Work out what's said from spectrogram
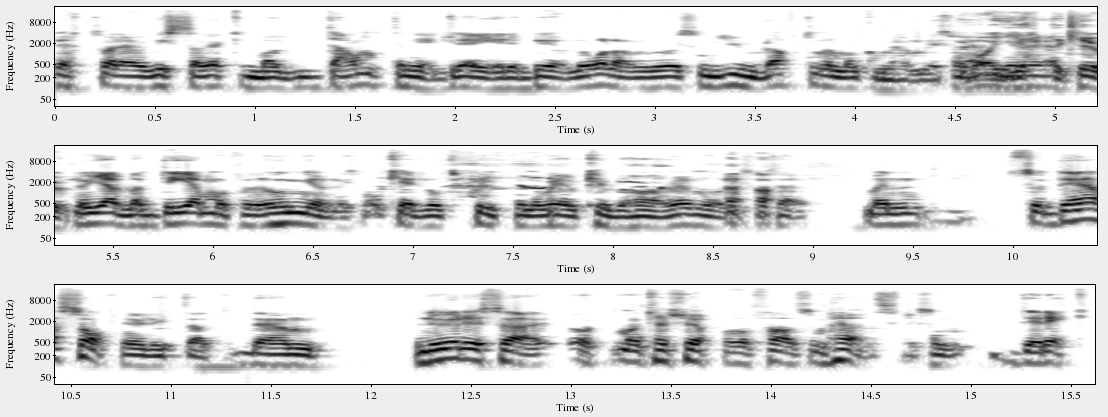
Rätt vad det är, vissa veckor bara damp det ner grejer i brevlådan. Och det var ju som julafton när man kom hem. Liksom. Det var jättekul. Någon jävla demo från Ungern. Liksom. Okej, det låter skit men det var jävligt kul att höra den. Liksom, så. Men så det saknar jag lite. att den nu är det så här att man kan köpa vad fan som helst liksom, direkt.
